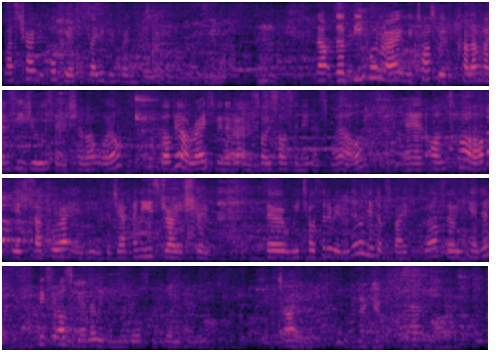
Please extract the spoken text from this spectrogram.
Must try because it has a slightly different flavor from the body meat. Mm. Now the bihun, right, we toss with calamansi juice and shallot oil. A bit of rice vinegar and soy sauce in it as well. And on top is sakura ebi. It's a Japanese dried shrimp. So we toasted it with a little hint of spice as well. So you can just mix it all together with the noodles before you have it. Enjoy. Thank you.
